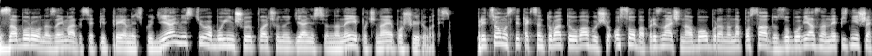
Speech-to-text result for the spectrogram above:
заборона займатися підприємницькою діяльністю або іншою оплаченою діяльністю на неї починає поширюватися. При цьому слід акцентувати увагу, що особа, призначена або обрана на посаду, зобов'язана не пізніше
